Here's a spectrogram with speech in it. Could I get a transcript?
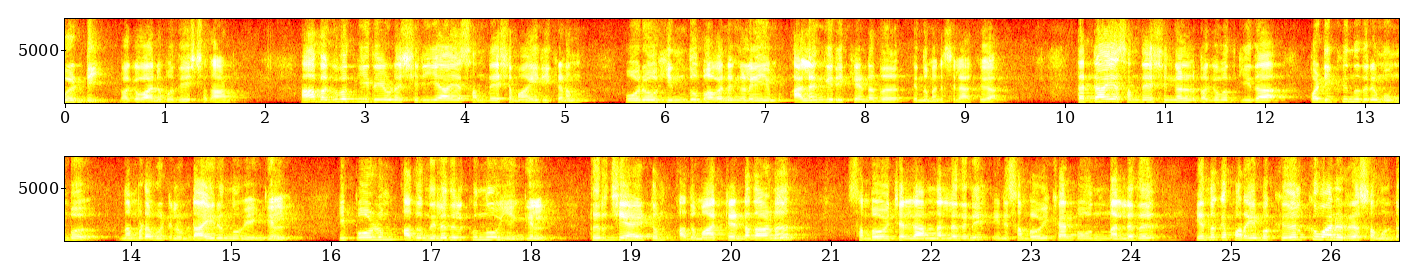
വേണ്ടി ഭഗവാൻ ഉപദേശിച്ചതാണ്. ആ ഭഗവത്ഗീതയുടെ ശരിയായ സന്ദേശമായിരിക്കണം ഓരോ ഹിന്ദു ഭവനങ്ങളെയും അലങ്കരിക്കേണ്ടത് എന്ന് മനസ്സിലാക്കുക. തെറ്റായ സന്ദേശങ്ങൾ ഭഗവത്ഗീത പഠിക്കുന്നതിന് മുമ്പ് നമ്മുടെ വീട്ടിലുണ്ടായിരുന്നു എങ്കിൽ ഇപ്പോഴും അത് നിലനിൽക്കുന്നു എങ്കിൽ തീർച്ചയായിട്ടും അത് മാറ്റേണ്ടതാണ്. സംഭവിച്ചെല്ലാം നല്ലതിന് ഇനി സംഭവിക്കാൻ പോകുന്ന നല്ലത് എന്നൊക്കെ പറയുമ്പോൾ കേൾക്കുവാനൊരു രസമുണ്ട്.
